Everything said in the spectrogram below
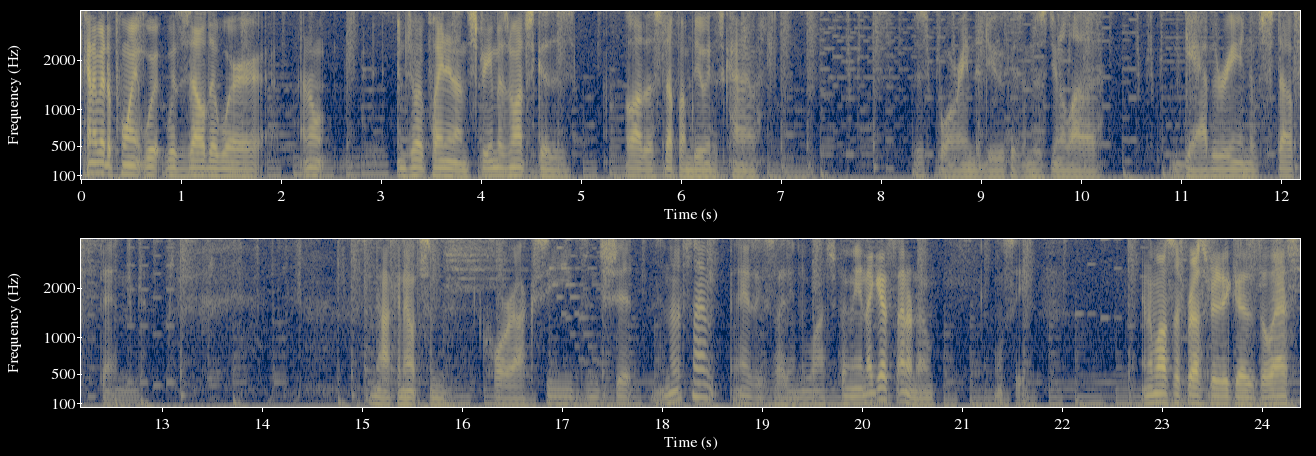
Kind of at a point with, with Zelda where I don't enjoy playing it on stream as much because a lot of the stuff I'm doing is kind of just boring to do because I'm just doing a lot of gathering of stuff and knocking out some Korok seeds and shit. And that's not as exciting to watch. But I mean, I guess, I don't know. We'll see. And I'm also frustrated because the last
